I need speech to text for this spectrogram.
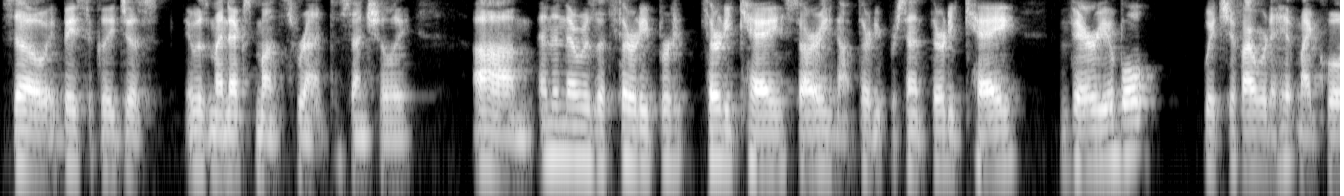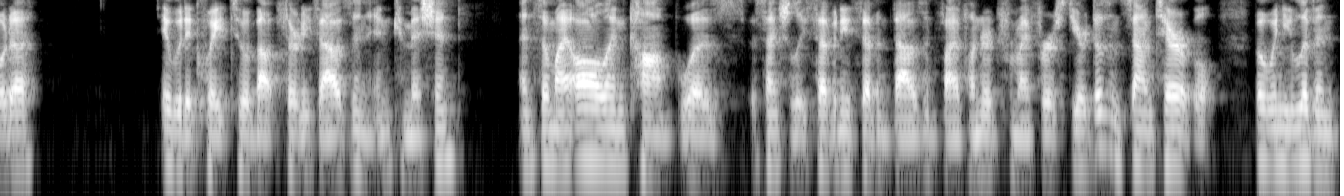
So it basically just it was my next month's rent essentially. Um, and then there was a 30 per, 30k, sorry, not 30%, 30k variable, which if I were to hit my quota, it would equate to about 30,000 in commission. And so my all-in comp was essentially 77,500 for my first year. It doesn't sound terrible, but when you live in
